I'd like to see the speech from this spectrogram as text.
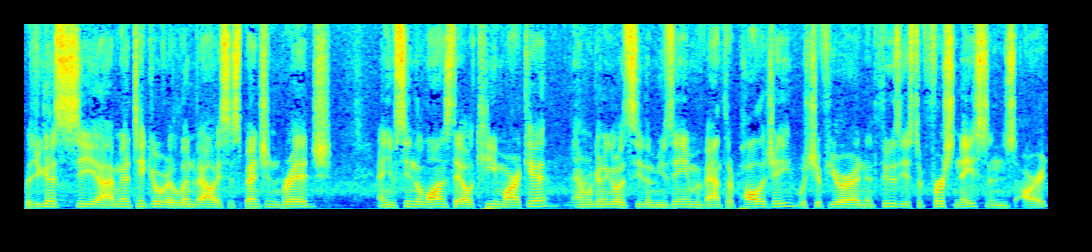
But you're going to see, uh, I'm going to take you over to the Lynn Valley Suspension Bridge, and you've seen the Lonsdale Quay Market, and we're going to go see the Museum of Anthropology, which, if you're an enthusiast of First Nations art,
